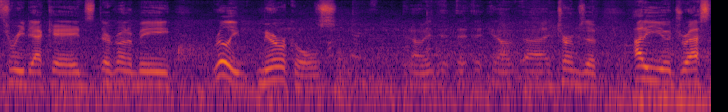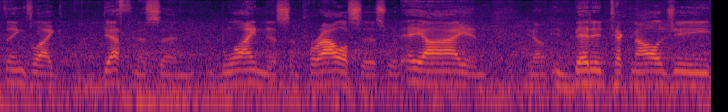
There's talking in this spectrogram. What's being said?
three decades, there are going to be really miracles, you know, you know uh, in terms of how do you address things like deafness and blindness and paralysis with AI and you know, embedded technology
